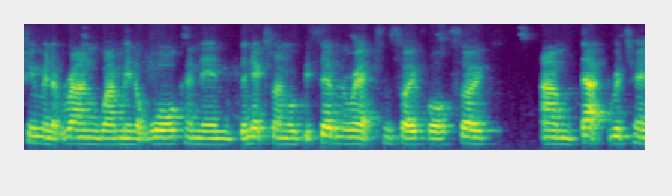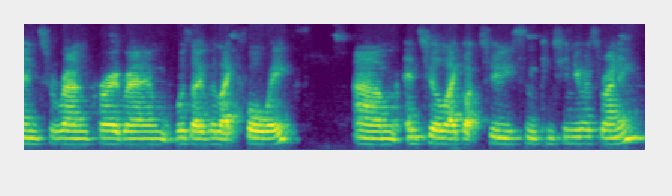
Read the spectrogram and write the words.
two minute run, one minute walk, and then the next one would be seven reps and so forth. So um, that return to run program was over like four weeks um, until I got to some continuous running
